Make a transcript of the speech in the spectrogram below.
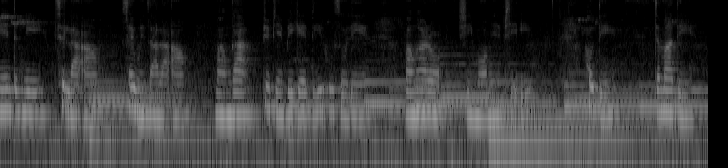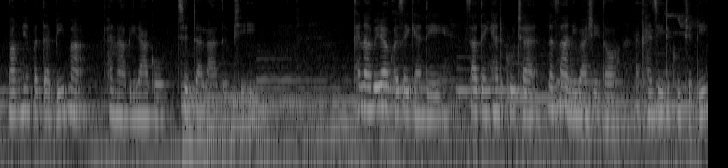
ရင်တနည်းချစ်လာအောင်စိတ်ဝင်စားလာအောင်မောင်ကပြုပြင်ပေးခဲ့သည်ဟုဆိုလျင် မောင်ကတော့ရှီမောမြင်ဖြစ်၏ဟုတ်သည်ကျမသည်မောင်နှင့်ပတ်သက်ပြီးမှခန္ဓာဗေဒကိုချစ်တက်လာသူဖြစ်၏ ခန္ဓာဗေဒခွဲစိတ်ခံသည်စာသင်ခန်းတစ်ခုထက်နှစ်ဆနီးပါးရှိသော အခန်းကြီးတစ်ခုဖြစ်သည်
